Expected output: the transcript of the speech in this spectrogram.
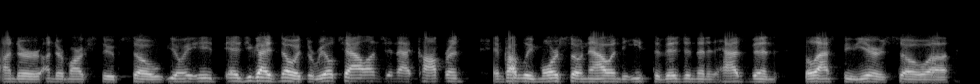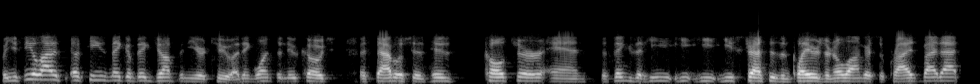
under under Mark Stoops. So you know, it, as you guys know, it's a real challenge in that conference, and probably more so now in the East Division than it has been the last few years. So, uh, but you see a lot of, of teams make a big jump in year two. I think once a new coach establishes his culture and the things that he, he, he stresses and players are no longer surprised by that,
